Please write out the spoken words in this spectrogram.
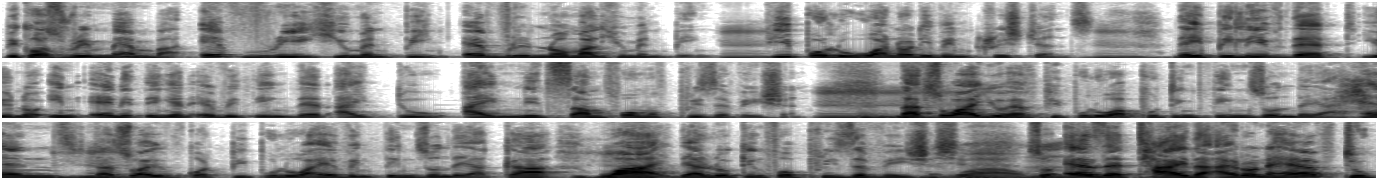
Because remember, every human being, every normal human being, mm. people who are not even Christians, mm. they believe that you know in anything and everything that I do, I need some form of preservation. That's why you have people who are putting things on their hands. That's mm-hmm. why you've got people who are having things on their car. Mm-hmm. Why? They are looking for preservation. Wow. So hmm. as a tither, I don't have to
